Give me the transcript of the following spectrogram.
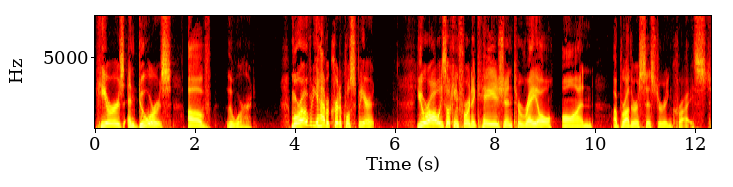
hearers and doers of the word. Moreover, you have a critical spirit. You are always looking for an occasion to rail on a brother or sister in Christ.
